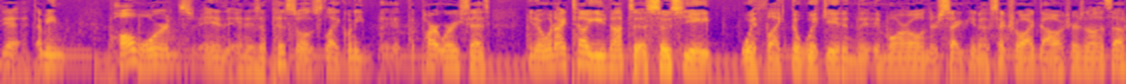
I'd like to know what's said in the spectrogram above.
Yeah, I mean, Paul warns in, in his epistles, like when he the part where he says, you know, when I tell you not to associate with like the wicked and the immoral and their you know sexual idolaters and all that stuff,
